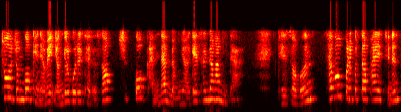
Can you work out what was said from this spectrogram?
초, 중, 고 개념의 연결고를 찾아서 쉽고 간단 명료하게 설명합니다. 제 수업은 사고 뿌리부터 파헤치는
